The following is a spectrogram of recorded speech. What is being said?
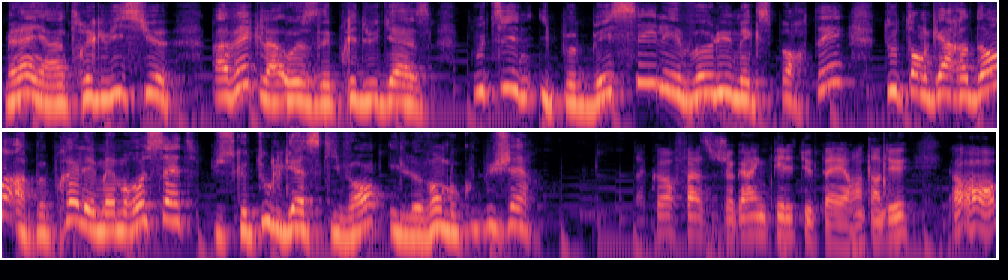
Mais là, il y a un truc vicieux. Avec la hausse des prix du gaz, Poutine, il peut baisser les volumes exportés tout en gardant à peu près les mêmes recettes, puisque tout le gaz qu'il vend, il le vend beaucoup plus cher. D'accord, face, je gagne, pile, tu perds, entendu? Oh,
